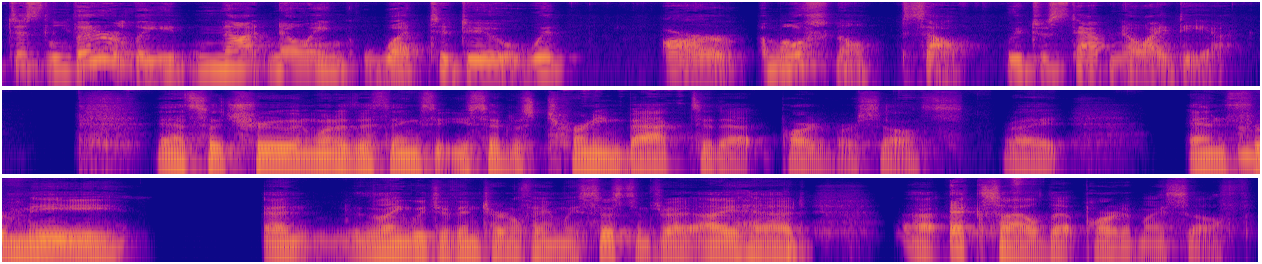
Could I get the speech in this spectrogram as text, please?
just literally not knowing what to do with our emotional self. We just have no idea. That's so true. And one of the things that you said was turning back to that part of ourselves right? And for mm-hmm. me and the language of internal family systems, right? I had uh, exiled that part of myself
